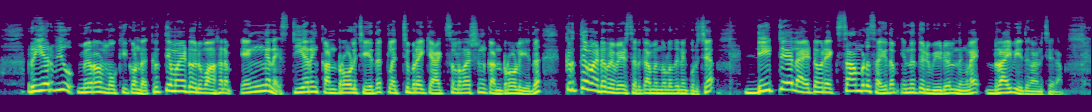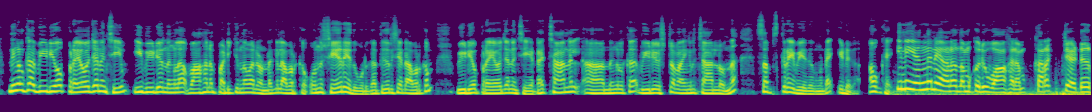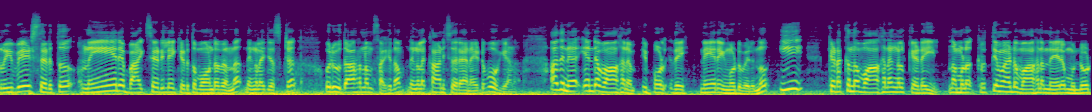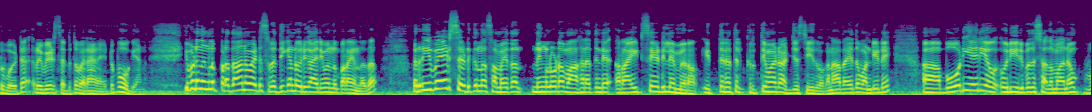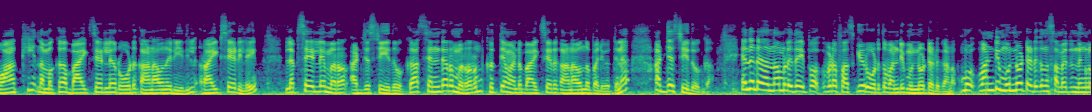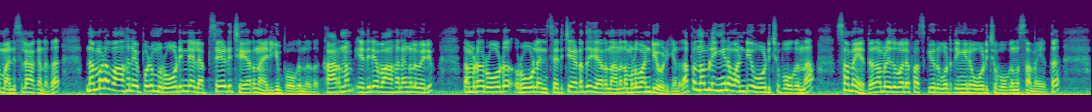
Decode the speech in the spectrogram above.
റിയർ വ്യൂ മിറർ നോക്കിക്കൊണ്ട് കൃത്യമായിട്ട് ഒരു വാഹനം എങ്ങനെ സ്റ്റിയറിംഗ് കൺട്രോൾ ചെയ്ത് ക്ലച്ച് ബ്രേക്ക് ആക്സലറേഷൻ കൺട്രോൾ ചെയ്ത് കൃത്യമായിട്ട് റിവേഴ്സ് എടുക്കാം എന്നുള്ളതിനെക്കുറിച്ച് ഡീറ്റെയിൽ ആയിട്ട് ഒരു എക്സാമ്പിൾ സഹിതം ഇന്നത്തെ ഒരു വീഡിയോയിൽ നിങ്ങളെ ഡ്രൈവ് ചെയ്ത് കാണിച്ചു തരാം. നിങ്ങൾക്ക് ആ വീഡിയോ പ്രയോജനം ചെയ്യും. ഈ വീഡിയോ നിങ്ങൾ വാഹനം പഠിക്കുന്നവരുണ്ടെങ്കിൽ അവർക്ക് ഒന്ന് ഷെയർ ചെയ്ത് കൊടുക്കുക. തീർച്ചയായിട്ടും അവർക്കും വീഡിയോ പ്രയോജനം ചെയ്യട്ടെ. ചാനൽ നിങ്ങൾക്ക് വീഡിയോ ഇഷ്ടമായെങ്കിൽ ചാനൽ ഒന്ന് സബ്സ്ക്രൈബ് ചെയ്തുകൊണ്ട് ഇടുക. ഓക്കെ ഇനി എങ്ങനെയാണ് നമുക്കൊരു വാഹനം കറക്റ്റായിട്ട് റിവേഴ്സ് എടുത്ത് നേരെ ബാക്ക് സൈഡിലേക്ക് എടുത്ത് പോകേണ്ടതെന്ന് നിങ്ങളെ ജസ്റ്റ് ഒരു ഉദാഹരണം സഹിതം നിങ്ങളെ കാണിച്ചു തരാനായിട്ട് പോവുകയാണ്. അതിന് എന്റെ വാഹനം ഇപ്പോൾ ഇതേ നേരെ ഇങ്ങോട്ട് വരുന്നു. ഈ കിടക്കുന്ന വാഹനങ്ങൾക്കിടയിൽ നമ്മൾ കൃത്യമായിട്ട് വാഹനം നേരെ മുന്നോട്ട് പോയിട്ട് റിവേഴ്സ് എടുത്ത് വരാനായിട്ട് പോവുകയാണ്. ഇവിടെ നിങ്ങൾ പ്രധാനമായിട്ട് ശ്രദ്ധിക്കേണ്ട ഒരു കാര്യമെന്ന് പറയുന്നത് റിവേഴ്സ് എടുക്കുന്ന സമയത്ത് നിങ്ങളുടെ വാഹനത്തിന്റെ റൈറ്റ് സൈഡിലെ മിറർ ഇത്തരത്തിൽ കൃത്യമായിട്ട് അഡ്ജസ്റ്റ് ചെയ്ത് വെക്കണം. അതായത് വണ്ടിയുടെ ബോഡി ഏരിയ ഒരു ഇരുപത് ശതമാനവും ബാക്കി നമുക്ക് ബാക്ക് സൈഡിലെ റോഡ് കാണാവുന്ന രീതിയിൽ റൈറ്റ് സൈഡിലെ ലെഫ്റ്റ് സൈഡിലെ മിറർ അഡ്ജസ്റ്റ് ചെയ്ത് വെക്കുക. സെന്റർ മിററും കൃത്യമായിട്ട് ബാക്ക് സൈഡ് കാണാവുന്ന പരുവത്തിന് അഡ്ജസ്റ്റ് ചെയ്ത് വെക്കുക. എന്നിട്ട് നമ്മളിത് ഇപ്പോൾ ഇവിടെ ഫസ്റ്റ് ഗിയർ കൊടുത്ത് വണ്ടി മുന്നോട്ട് എടുക്കുകയാണ് വണ്ടി മുന്നോട്ട് എടുക്കുന്ന സമയത്ത് നിങ്ങൾ മനസ്സിലാക്കേണ്ടത് നമ്മുടെ വാഹനം എപ്പോഴും റോഡിന്റെ ലെഫ്റ്റ് സൈഡ് ചേർന്നായിരിക്കും പോകുന്നത്. കാരണം എതിരെ വാഹനങ്ങൾ വരും നമ്മുടെ റോഡ് റൂൾ അനുസരിച്ച് ഇടത് ചേർന്നാണ് നമ്മൾ വണ്ടി ഓടിക്കുന്നത്. അപ്പോൾ നമ്മൾ ഇങ്ങനെ വണ്ടി ഓടിച്ചു പോകുന്ന സമയത്ത് നമ്മൾ ഇതുപോലെ ഫസ്റ്റ് ഗിയർ കൊടുത്ത് ഇങ്ങനെ ഓടിച്ചു പോകുന്ന സമയത്ത്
